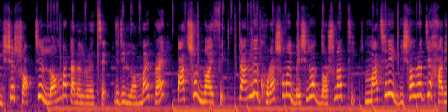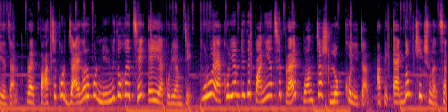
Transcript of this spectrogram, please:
বিশ্বের সবচেয়ে লম্বা টানেল রয়েছে যেটি লম্বায় প্রায় পাঁচশো নয় ফিট। টানলে ঘোরার সময় বেশিরভাগ দর্শনার্থী মাছের এই বিশাল রাজ্যে হারিয়ে যান। প্রায় পাঁচ একর জায়গার উপর নির্মিত হয়েছে এই অ্যাকোরিয়ামটি। পুরো অ্যাকোরিয়ামটিতে পানি আছে প্রায় পঞ্চাশ লক্ষ লিটার। আপনি একদম ঠিক শুনেছেন।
